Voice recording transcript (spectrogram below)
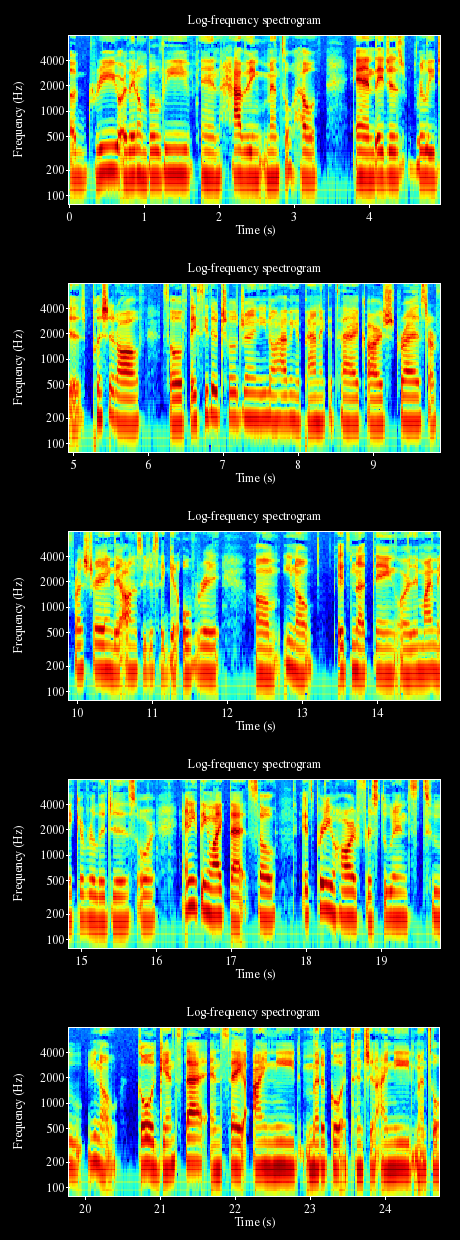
agree or they don't believe in having mental health and they just really just push it off. So if they see their children, you know, having a panic attack or stressed or frustrating, they honestly just say get over it. Um, you know, it's nothing or they might make it religious or anything like that. So it's pretty hard for students to, you know, go against that and say, I need medical attention, I need mental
